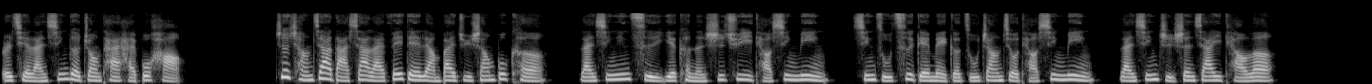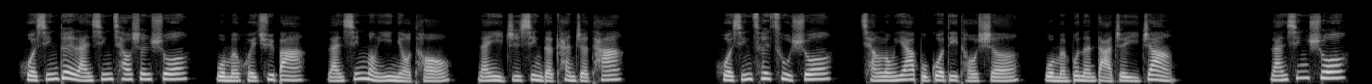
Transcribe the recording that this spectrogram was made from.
而且蓝星的状态还不好。这场架打下来，非得两败俱伤不可。蓝星因此也可能失去一条性命。星族赐给每个族长九条性命，蓝星只剩下一条了。火星对蓝星悄声说：“我们回去吧。”蓝星猛一扭头，难以置信的看着他。火星催促说：“强龙压不过地头蛇，我们不能打这一仗。”蓝星说：“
